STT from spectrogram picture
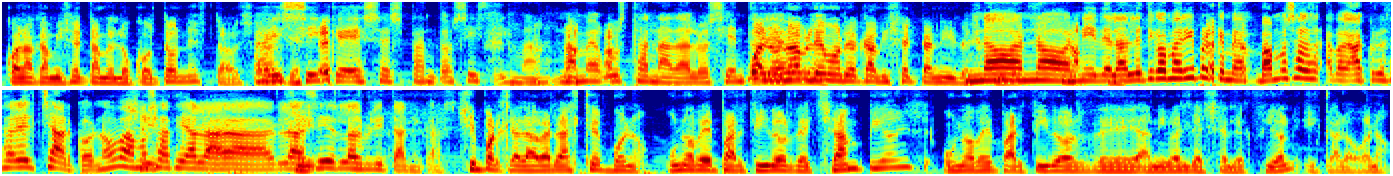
con la camiseta melocotón esta. o sea Ay, que- sí, que es espantosísima. No me gusta nada, lo siento. Bueno, no hablemos de camiseta ni de No, escudos. no, ni del Atlético de Madrid porque me- vamos a, a cruzar el charco, ¿no? Vamos Sí. hacia la- las Sí. Islas Británicas. Sí, porque la verdad es que, bueno, uno ve partidos de Champions, uno ve partidos de, a nivel de selección, y claro, bueno,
